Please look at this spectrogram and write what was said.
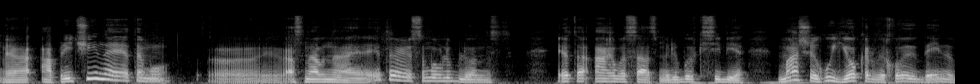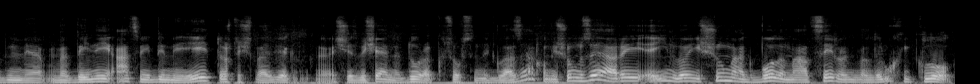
А причина этому основная – это самовлюбленность это арва сацми, любовь к себе. Маши гу йокар выходит бейны ацми бимеей, то, что человек э, чрезвычайно дорог в собственных глазах, у мишум зе арей эйн ло и шума акбола маацер рух и клол.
